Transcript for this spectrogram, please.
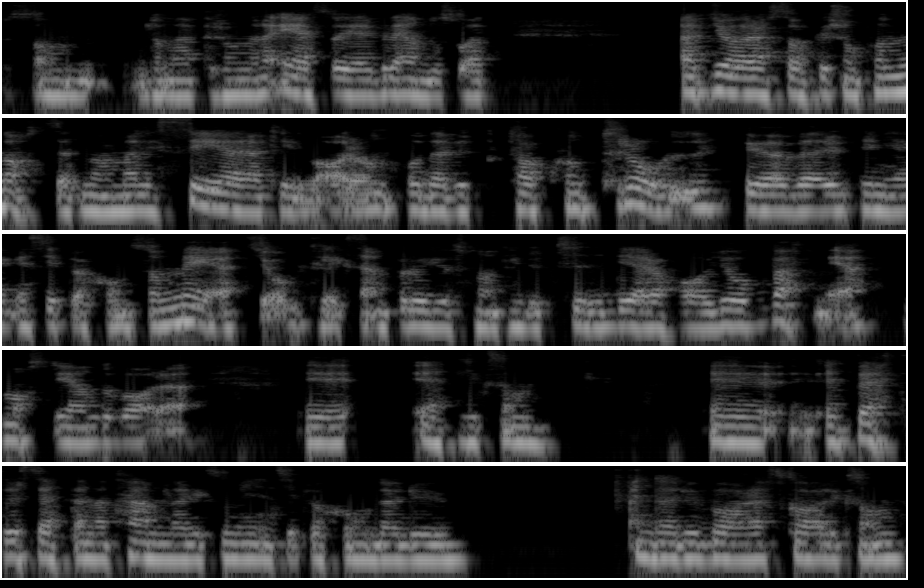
som de här personerna är, så är det väl ändå så att att göra saker som på något sätt normaliserar tillvaron och där du tar kontroll över din egen situation som med ett jobb till exempel och just någonting du tidigare har jobbat med måste ju ändå vara eh, ett, liksom, eh, ett bättre sätt än att hamna liksom, i en situation där du, där du bara ska liksom,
